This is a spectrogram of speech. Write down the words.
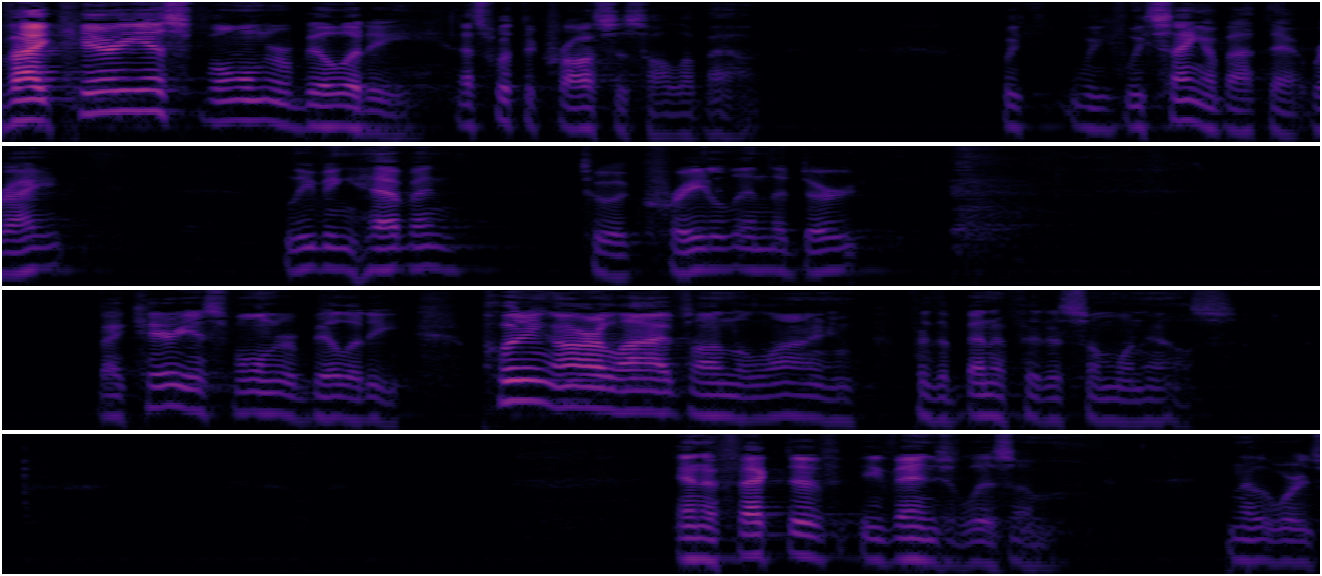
Vicarious vulnerability. That's what the cross is all about. We, we, we sang about that, right? Leaving heaven to a cradle in the dirt. Vicarious vulnerability. Putting our lives on the line for the benefit of someone else. And effective evangelism in other words,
